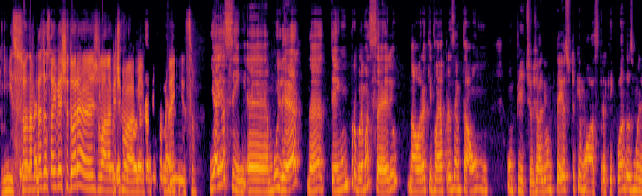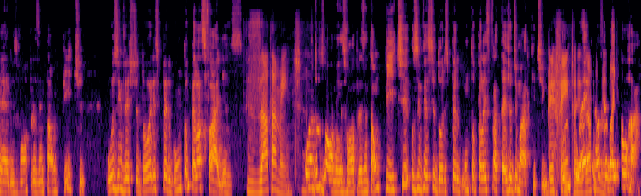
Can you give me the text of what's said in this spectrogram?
Isso, na verdade eu sou investidora anjo lá na Bit2Meme. É isso. E aí, assim, é, mulher né, tem um problema sério na hora que vai apresentar um, um pitch. Eu já li um texto que mostra que quando as mulheres vão apresentar um pitch, os investidores perguntam pelas falhas. Exatamente. Quando os homens vão apresentar um pitch, os investidores perguntam pela estratégia de marketing. Perfeito, Quanto exatamente. é que você vai torrar?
